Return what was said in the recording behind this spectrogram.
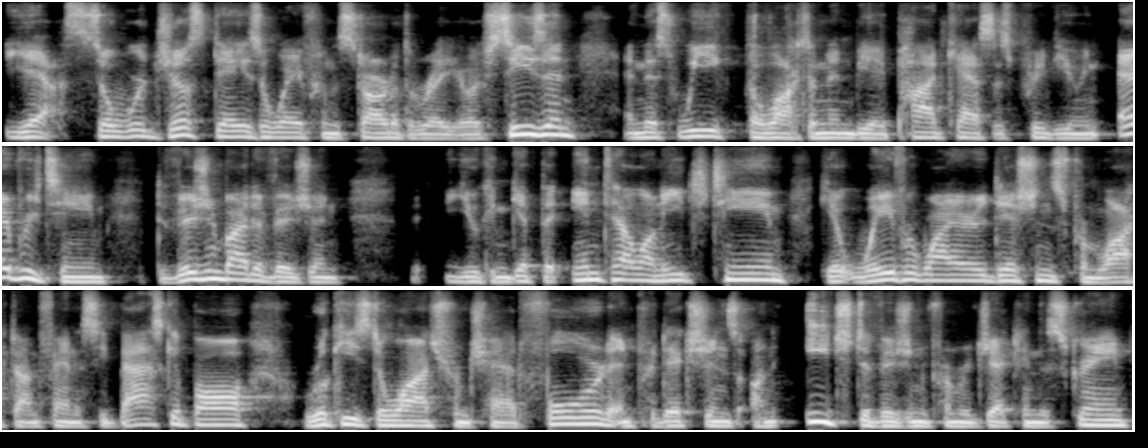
Yeah, so we're just days away from the start of the regular season. And this week, the Locked On NBA podcast is previewing every team, division by division. You can get the intel on each team, get waiver wire additions from Locked On Fantasy Basketball, rookies to watch from Chad Ford, and predictions on each division from Rejecting the Screen.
